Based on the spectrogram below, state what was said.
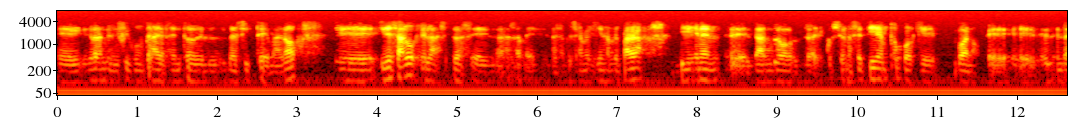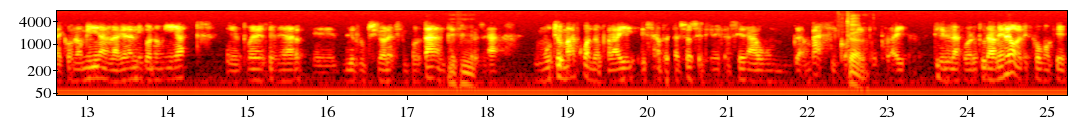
eh, grandes dificultades dentro del, del sistema, ¿no? Eh, y es algo que las, las, eh, las, empresas de medicina prepaga vienen eh, dando la discusión hace tiempo porque, bueno, en la economía, la gran economía, puede generar disrupciones importantes. O sea, mucho más cuando por ahí esa prestación se tiene que hacer a un plan básico, que por ahí tiene la cobertura menor. Es como que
